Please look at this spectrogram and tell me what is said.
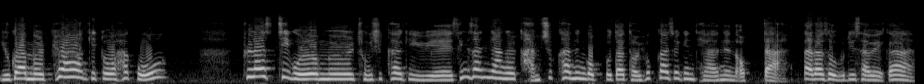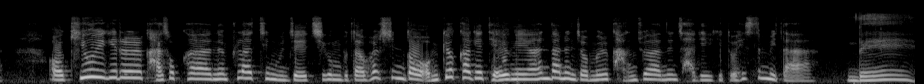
유감을 표하기도 하고 플라스틱 오염을 종식하기 위해 생산량을 감축하는 것보다 더 효과적인 대안은 없다. 따라서 우리 사회가 어, 기후위기를 가속화하는 플라스틱 문제에 지금보다 훨씬 더 엄격하게 대응해야 한다는 점을 강조하는 자리이기도 했습니다. 네.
